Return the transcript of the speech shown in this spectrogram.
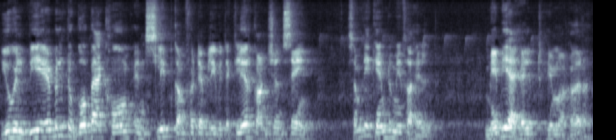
you will be able to go back home and sleep comfortably with a clear conscience saying, somebody came to me for help, maybe I helped him or her,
